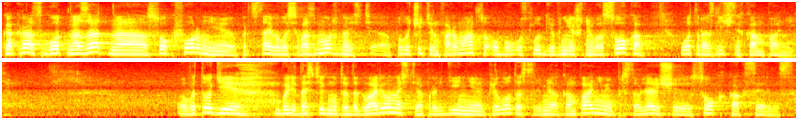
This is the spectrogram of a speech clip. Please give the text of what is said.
Как раз год назад на СОК-форуме представилась возможность э, получить информацию об услуге внешнего сока от различных компаний. В итоге были достигнуты договоренности о проведении пилота с тремя компаниями, представляющими СОК как сервис.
